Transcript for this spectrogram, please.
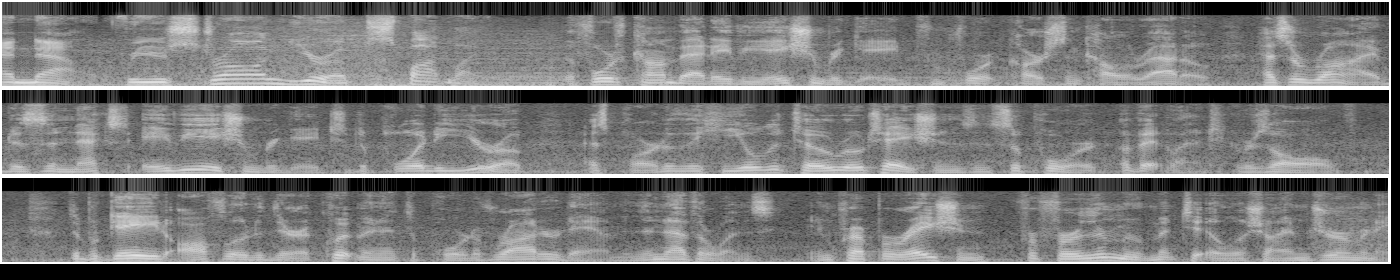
And now for your Strong Europe Spotlight. The 4th Combat Aviation Brigade from Fort Carson, Colorado has arrived as the next aviation brigade to deploy to Europe as part of the heel to toe rotations in support of Atlantic Resolve. The brigade offloaded their equipment at the port of Rotterdam in the Netherlands in preparation for further movement to Illesheim, Germany.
